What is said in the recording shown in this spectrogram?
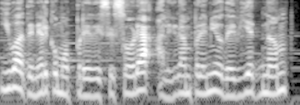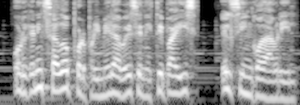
iba a tener como predecesora al Gran Premio de Vietnam, organizado por primera vez en este país el 5 de abril.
